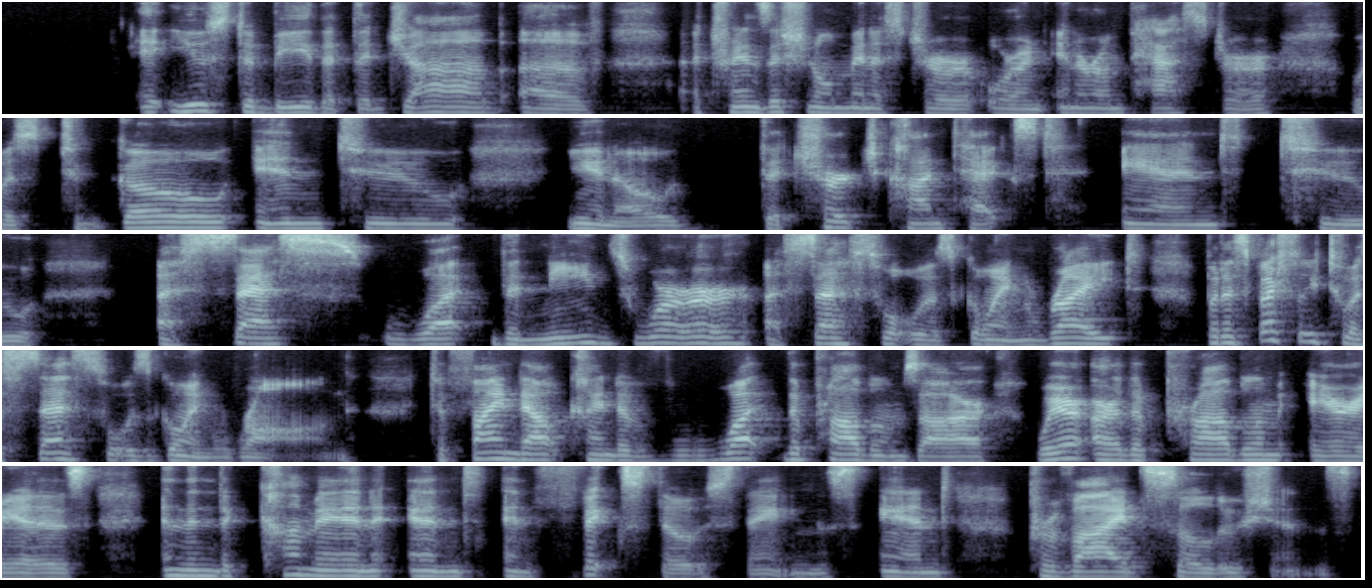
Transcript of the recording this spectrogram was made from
it used to be that the job of a transitional minister or an interim pastor was to go into you know the church context and to assess what the needs were, assess what was going right, but especially to assess what was going wrong, to find out kind of what the problems are, where are the problem areas, and then to come in and, and fix those things and provide solutions.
